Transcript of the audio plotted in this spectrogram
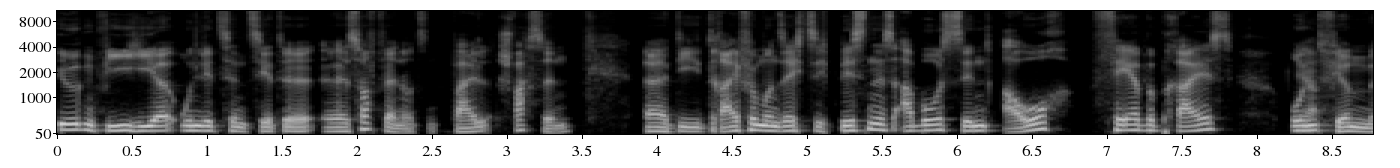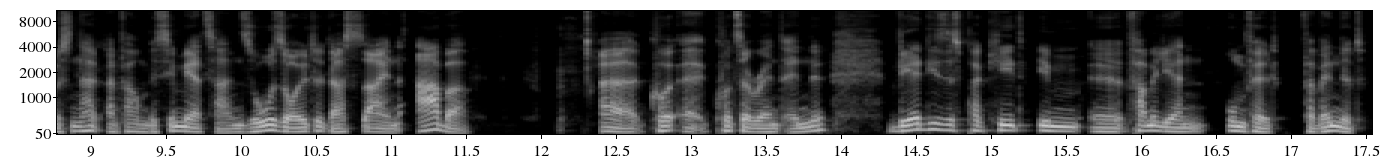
irgendwie hier unlizenzierte äh, Software nutzen, weil Schwachsinn. Äh, die 365 Business-Abos sind auch fair bepreist und ja. Firmen müssen halt einfach ein bisschen mehr zahlen. So sollte das sein. Aber äh, kur äh, kurzer Randende. Wer dieses Paket im äh, familiären Umfeld verwendet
